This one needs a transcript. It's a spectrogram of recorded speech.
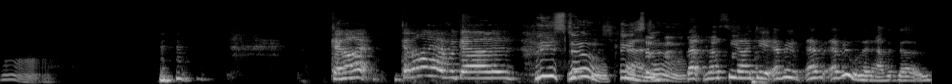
hmm. Can I can I have a go? Please do, please do. That, that's the idea. Every, every everyone would have a go.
